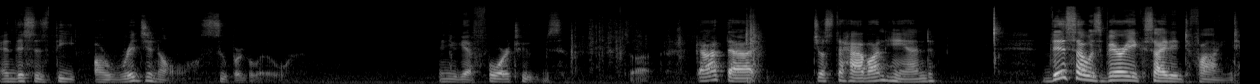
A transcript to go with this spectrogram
And this is the original super glue. And you get four tubes. So got that just to have on hand. This I was very excited to find.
